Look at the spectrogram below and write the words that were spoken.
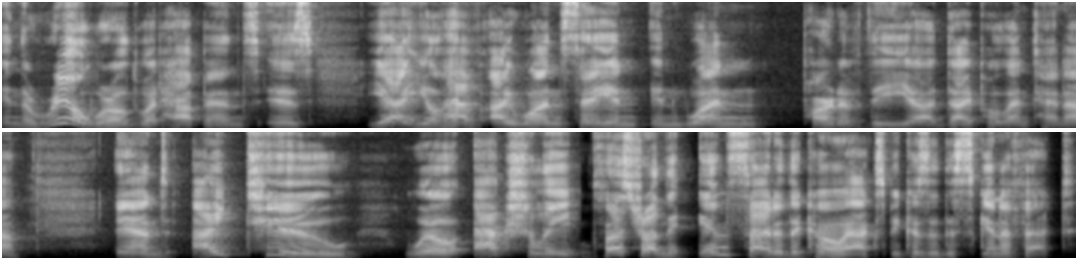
in the real world, what happens is, yeah, you'll have I1, say, in, in one part of the uh, dipole antenna, and I2 will actually cluster on the inside of the coax because of the skin effect.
